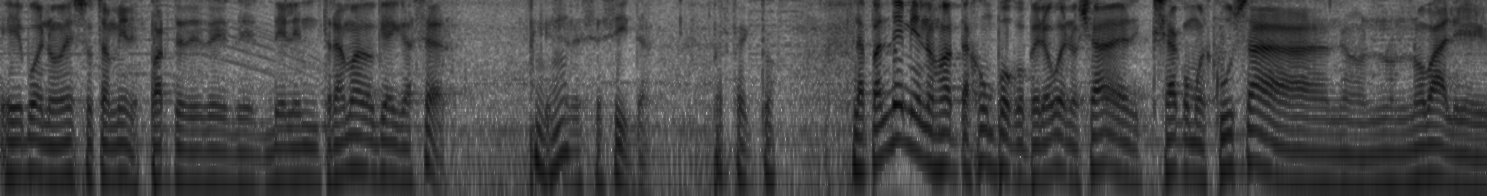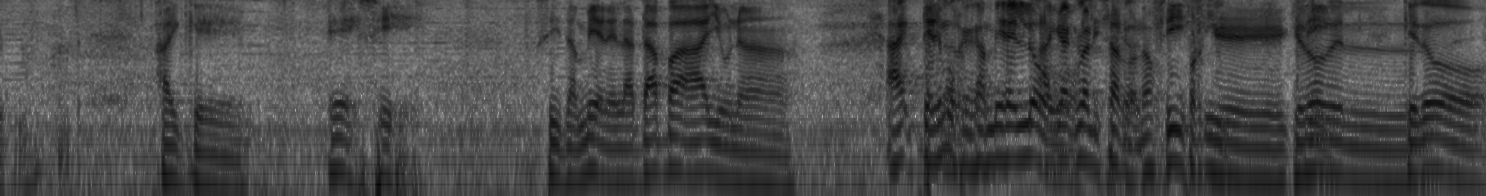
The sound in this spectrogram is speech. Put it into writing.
Eh, bueno, eso también es parte de- de- de- del entramado que hay que hacer, que se necesita. Perfecto. La pandemia nos atajó un poco, pero bueno, ya, ya como excusa no, no, no vale. Hay que. Eh, sí. Sí, también en la tapa hay una. Ah, tenemos que cambiar el logo. Hay que actualizarlo, ¿no? Sí, Porque sí. quedó sí. del- Quedó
